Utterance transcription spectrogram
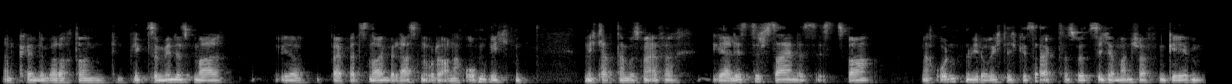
dann könnte man doch dann den Blick zumindest mal wieder bei Platz neun belassen oder auch nach oben richten. Und ich glaube, da muss man einfach realistisch sein. Es ist zwar nach unten, wie du richtig gesagt hast, wird sicher Mannschaften geben,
